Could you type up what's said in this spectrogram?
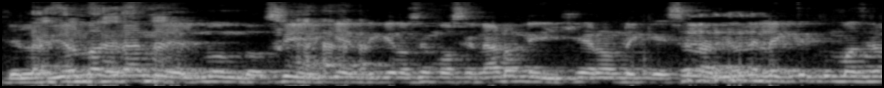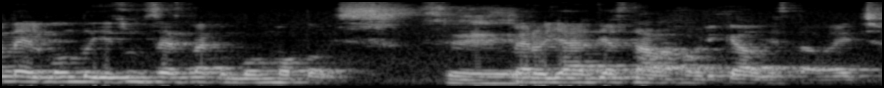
Del avión más Cessna. grande del mundo, sí, que, que nos emocionaron y dijeron de que es el avión eléctrico más grande del mundo y es un Cessna con dos motores. Sí, pero, Pero ya, ya estaba fabricado, ya estaba hecho.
